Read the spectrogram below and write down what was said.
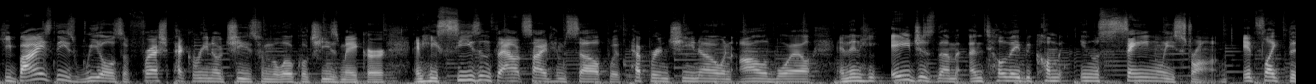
He buys these wheels of fresh pecorino cheese from the local cheesemaker, and he seasons the outside himself with pepperoncino and olive oil, and then he ages them until they become insanely strong. It's like the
